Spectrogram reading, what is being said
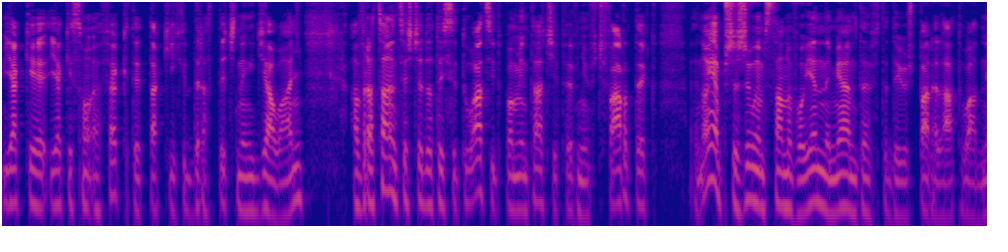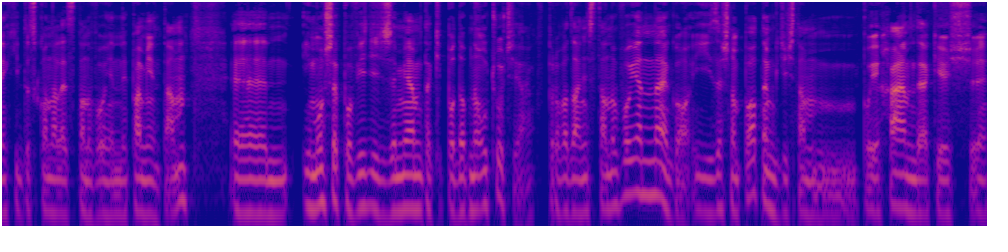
jakie, jakie są efekty takich drastycznych działań. A wracając jeszcze do tej sytuacji, to pamiętacie pewnie w czwartek, no ja przeżyłem stan wojenny, miałem te wtedy już parę lat ładnych i doskonale stan wojenny pamiętam. I muszę powiedzieć, że miałem takie podobne uczucie jak wprowadzanie stanu wojennego i zresztą potem gdzieś tam pojechałem do jakiegoś E,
